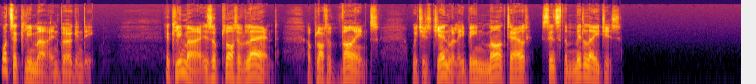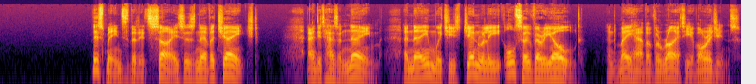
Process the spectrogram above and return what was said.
What's a climat in Burgundy? A climat is a plot of land, a plot of vines, which has generally been marked out since the Middle Ages. This means that its size has never changed, and it has a name, a name which is generally also very old and may have a variety of origins.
